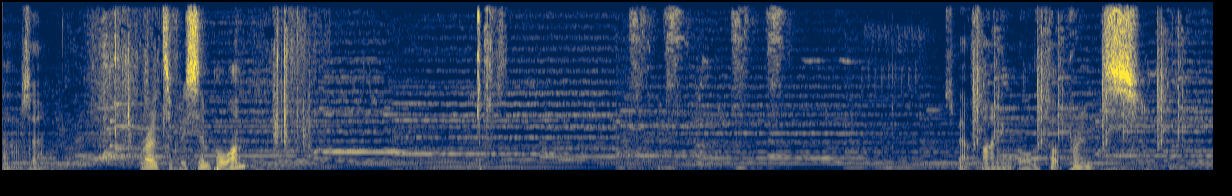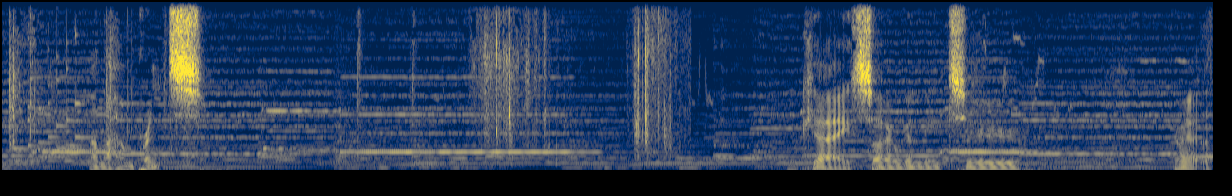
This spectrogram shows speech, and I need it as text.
That was a relatively simple one. It's about finding all the footprints. And the handprints. Okay, so we're going to need to go in at the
